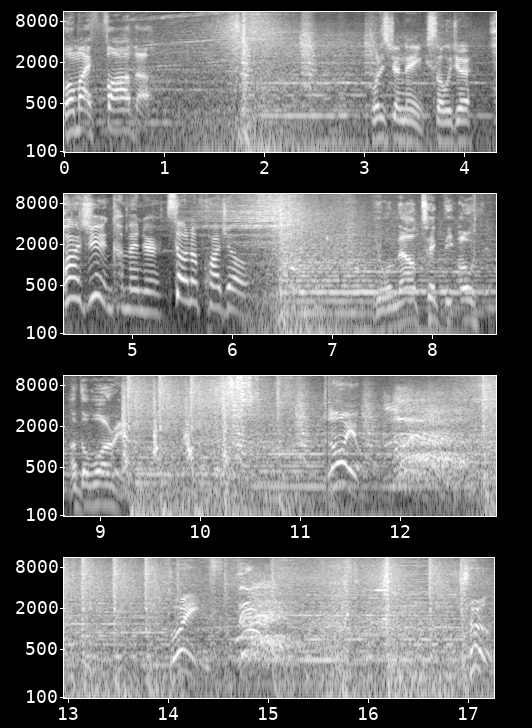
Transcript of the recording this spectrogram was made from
For my father! What is your name, soldier? Hua Jun, Commander, son of Hua Zhou. You will now take the oath of the warrior. Loyal. Brave. True.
